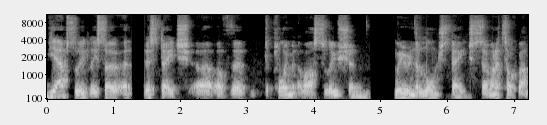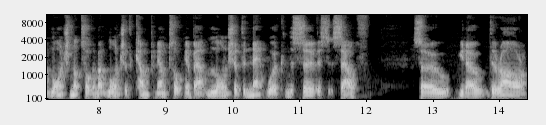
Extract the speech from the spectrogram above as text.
yeah absolutely. So at this stage uh, of the deployment of our solution we're in the launch stage. So when i talk about launch i'm not talking about launch of the company. I'm talking about launch of the network and the service itself so, you know, there are a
